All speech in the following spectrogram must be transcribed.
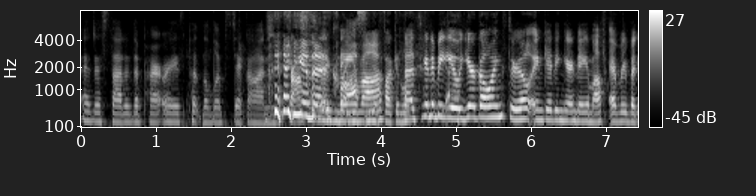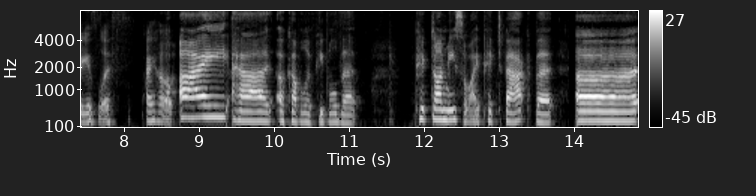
I just thought of the part where he's putting the lipstick on. And Yeah, crossing that his name off. fucking lip. That's gonna be you. You're going through and getting your name off everybody's list. I hope. I had a couple of people that picked on me, so I picked back. But uh,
